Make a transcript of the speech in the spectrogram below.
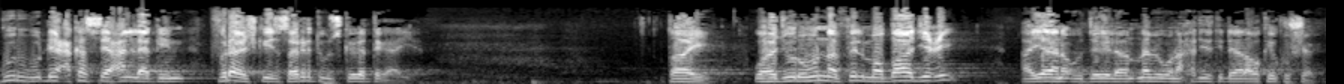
guriguu dhinac ka seexan laakiin firaashkii sariirtu iskaga tegaya ayb wahjuruhuna fi lmadaajici ayaana udayla nabiguna xadiidkii dheera kii ku sheegay.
